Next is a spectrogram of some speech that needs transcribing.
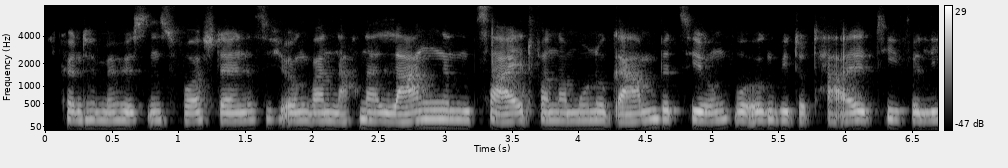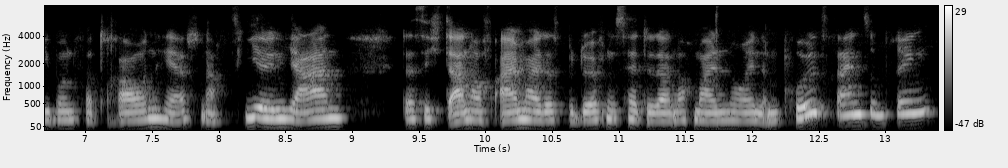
Ich könnte mir höchstens vorstellen, dass ich irgendwann nach einer langen Zeit von einer monogamen Beziehung, wo irgendwie total tiefe Liebe und Vertrauen herrscht, nach vielen Jahren, dass ich dann auf einmal das Bedürfnis hätte, da nochmal einen neuen Impuls reinzubringen,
